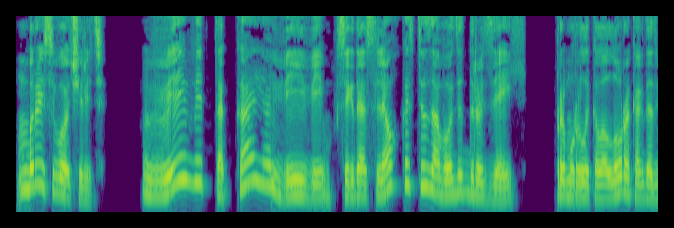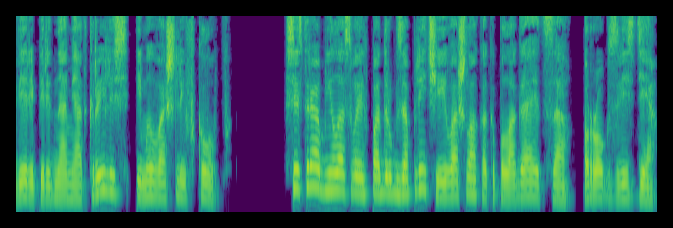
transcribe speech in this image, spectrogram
«Брысь в очередь». «Виви такая Виви, всегда с легкостью заводит друзей», промурлыкала Лора, когда двери перед нами открылись, и мы вошли в клуб. Сестра обняла своих подруг за плечи и вошла, как и полагается, рок-звезде.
